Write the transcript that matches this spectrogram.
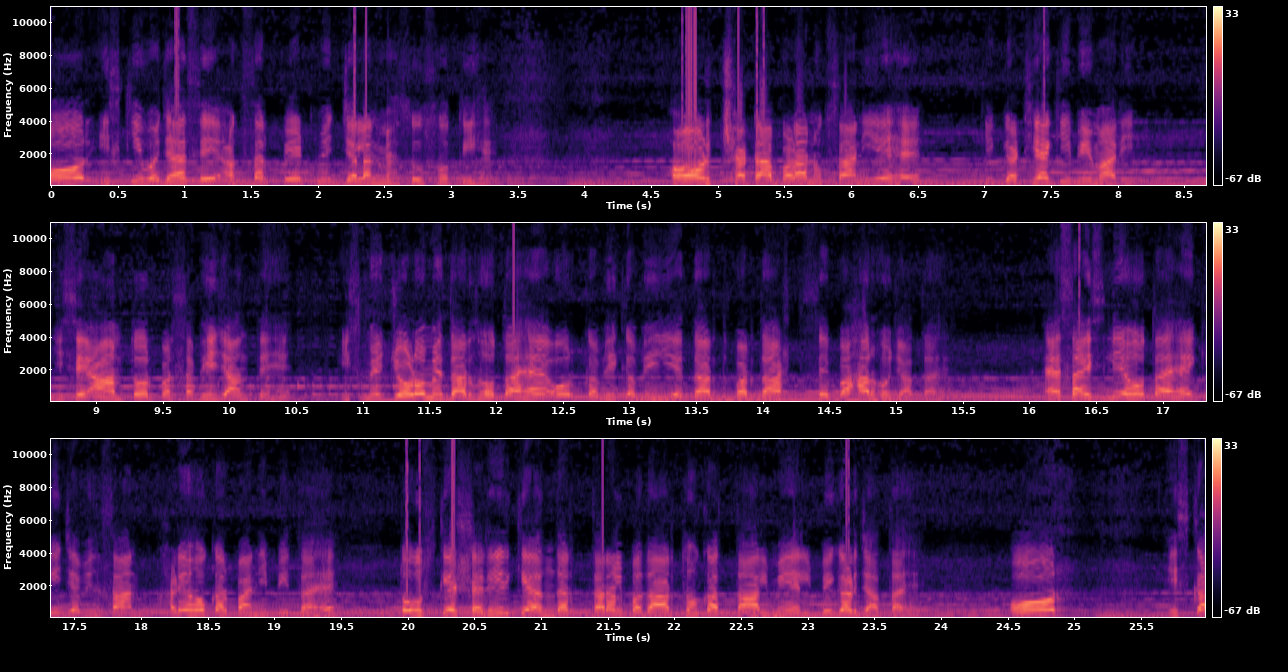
और इसकी वजह से अक्सर पेट में जलन महसूस होती है। और छठा बड़ा नुकसान ये है कि गठिया की बीमारी, जिसे आमतौर पर सभी जानते हैं, इसमें जोड़ों में दर्द होता है और कभी कभी ये दर्द बर्दाश्त से बाहर हो जाता है। ऐसा इसलिए होता है कि जब इंसान खड़े होकर पानी पीता है तो उसके शरीर के अंदर तरल पदार्थों का तालमेल बिगड़ जाता है और इसका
